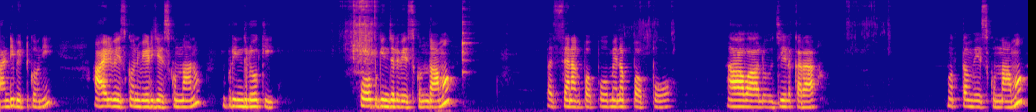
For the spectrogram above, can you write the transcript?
బాండి పెట్టుకొని ఆయిల్ వేసుకొని వేడి చేసుకున్నాను. ఇప్పుడు ఇందులోకి పోపు గింజలు వేసుకుందాము. పచ్చిశనగపప్పు మినప్పప్పు ఆవాలు జీలకర్ర మొత్తం వేసుకున్నాము.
